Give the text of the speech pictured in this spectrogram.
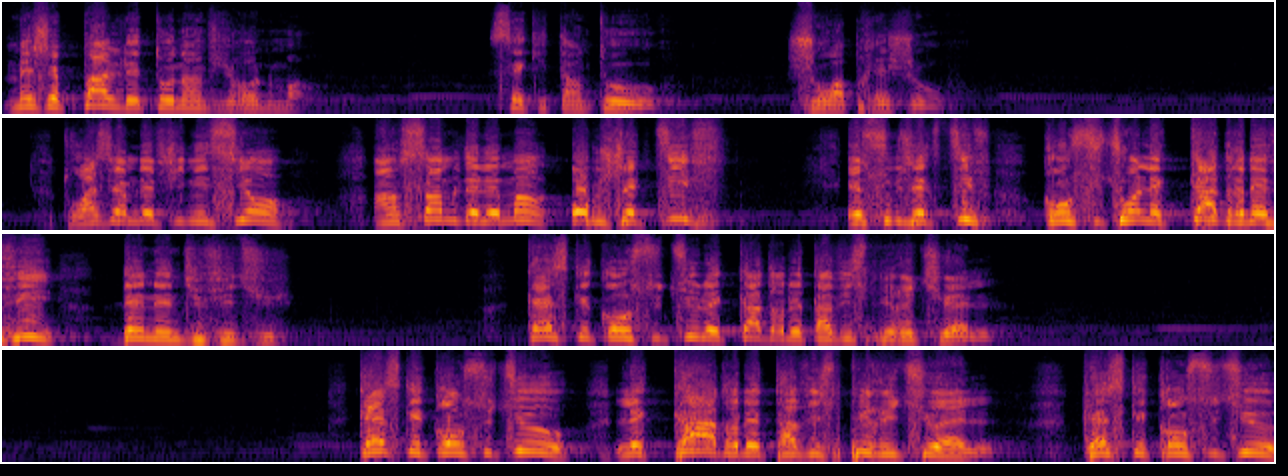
mais je parle de ton environnement, ceux qui t'entourent jour après jour. Troisième définition, ensemble d'éléments objectifs et subjectifs constituant le cadre de vie d'un individu. Qu'est-ce qui constitue le cadre de ta vie spirituelle? Qu'est-ce qui constitue le cadre de ta vie spirituelle? Qu'est-ce qui constitue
